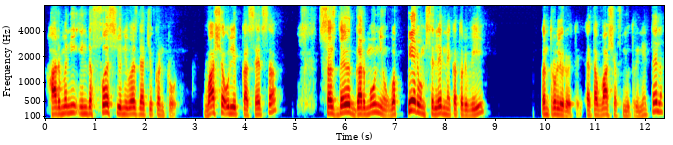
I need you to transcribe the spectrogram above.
harmony in the first universe that you control. Ваша улыбка сердца создает гармонию в первом Вселенной, которую вы контролируете. Это ваше внутреннее тело.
